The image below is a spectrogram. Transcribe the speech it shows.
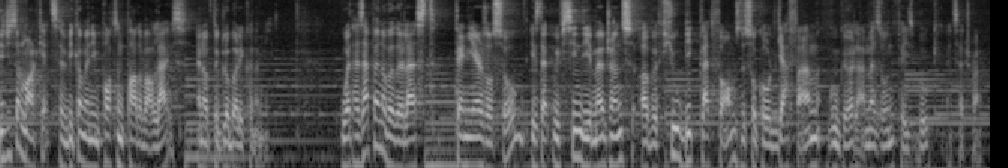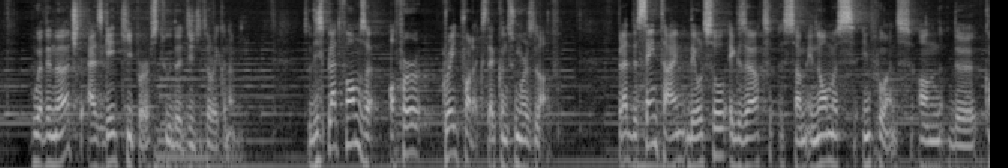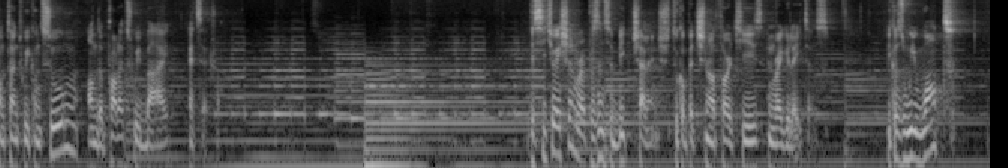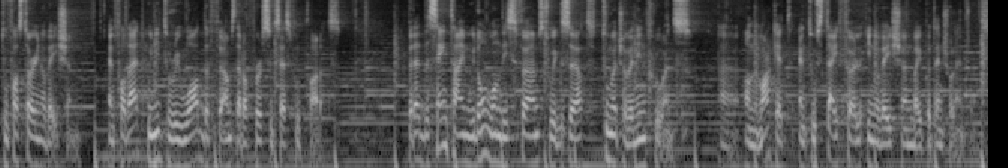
digital markets have become an important part of our lives and of the global economy. What has happened over the last 10 years or so is that we've seen the emergence of a few big platforms, the so-called GAFAM, Google, Amazon, Facebook, etc., who have emerged as gatekeepers to the digital economy. So these platforms offer great products that consumers love. But at the same time, they also exert some enormous influence on the content we consume, on the products we buy, etc. The situation represents a big challenge to competition authorities and regulators because we want to foster innovation and for that we need to reward the firms that offer successful products. But at the same time we don't want these firms to exert too much of an influence uh, on the market and to stifle innovation by potential entrants.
